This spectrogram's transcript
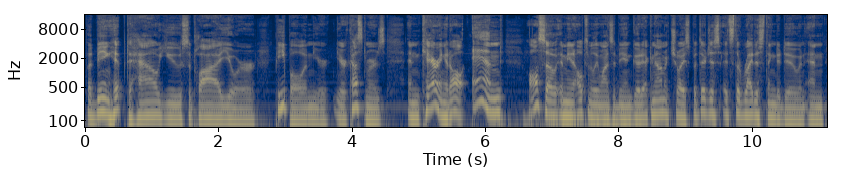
But being hip to how you supply your people and your your customers, and caring at all, and also, I mean, ultimately winds up being a good economic choice. But they're just it's the rightest thing to do, and and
